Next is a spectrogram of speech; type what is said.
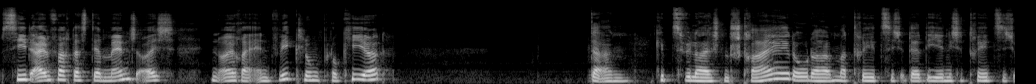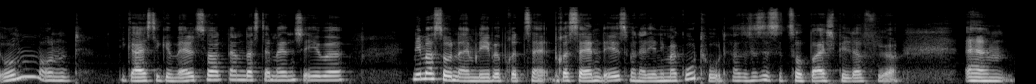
sieht einfach, dass der Mensch euch in eurer Entwicklung blockiert, dann gibt es vielleicht einen Streit oder man dreht sich, oder diejenige dreht sich um und die geistige Welt sorgt dann, dass der Mensch eben nicht mehr so in deinem Leben präsent ist, weil er dir nicht mehr gut tut. Also das ist jetzt so ein Beispiel dafür. Ähm,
